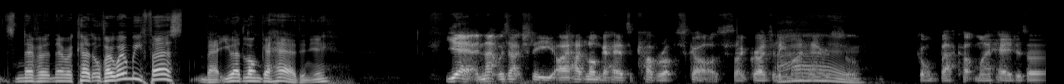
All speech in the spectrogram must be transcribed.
it's never never occurred. Although when we first met, you had longer hair, didn't you? Yeah, and that was actually I had longer hair to cover up scars, so gradually my hair has sort of Oh. Gone back up my head as I.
